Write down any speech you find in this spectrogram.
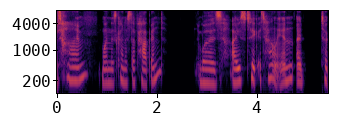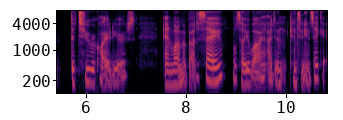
time when this kind of stuff happened was I used to take Italian. I took the two required years. And what I'm about to say will tell you why I didn't continue to take it.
